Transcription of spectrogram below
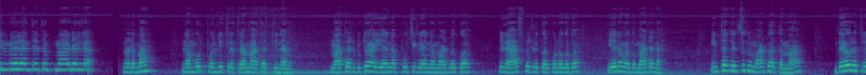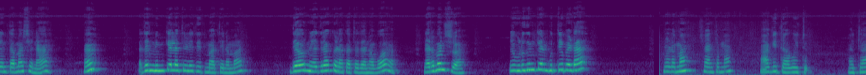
ಇನ್ಮೇಲೆ ಅಂತ ತಪ್ಪು ಮಾಡಲ್ಲ. ನೋಡಮ್ಮ, ನಮ್ಮೂರು ಪಂಡಿತ್ರ ಹತ್ರ ಮಾತಾಡ್ತೀನಿ ನಾನು. ಮಾತಾಡ್ಬಿಟ್ಟು ಏನೋ ಪೂಜೆಗಳನ್ನ ಮಾಡಬೇಕು ಇಲ್ಲ ಹಾಸ್ಪಿಟ್ಲಿಗೆ ಕರ್ಕೊಂಡೋಗೋದು ಏನೋ ಒಂದು ಮಾಡೋಣ. ಇಂಥ ಕೆಲಸಗಳು ಮಾಡಬಾರ್ದಮ್ಮ. ದೇವ್ರ ಹತ್ರ ಏನು ತಮಾಷೆನಾ? ಹಾಂ? ಅದಕ್ಕೆ ನಿಮ್ಗೆಲ್ಲ ತಿಳಿದಿದ್ದು ಮಾತೇನಮ್ಮ? ದೇವ್ರನ್ನ ಎದುರಾಕಣಕತ್ತದ ನಾವು? ನರಮನುಷ್ರು ಈ ಹುಡುಗನ್ಕೇನು ಬುದ್ಧಿ ಬೇಡ? ನೋಡಮ್ಮ, ಶಾಂತಮ್ಮ, ಆಗಿದ್ದಾಗೋಯ್ತು. ಆಯಿತಾ?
